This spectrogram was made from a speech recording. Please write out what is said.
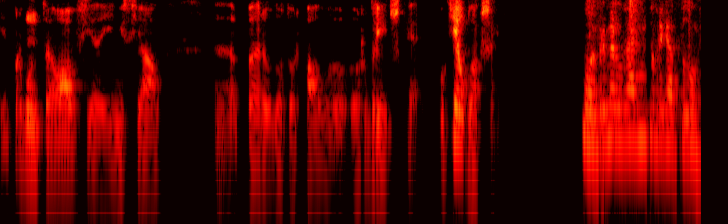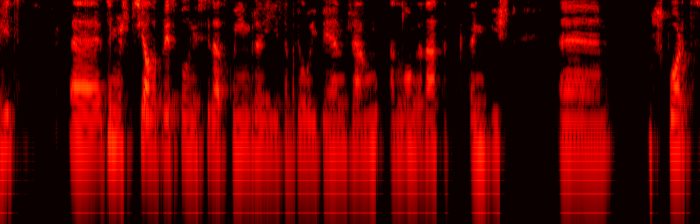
E a pergunta óbvia e inicial para o Dr. Paulo Rodrigues. É, o que é o blockchain? Bom, em primeiro lugar, muito obrigado pelo convite. Uh, eu tenho um especial apreço pela Universidade de Coimbra e também pelo IPN, já há longa data que tenho visto uh, o suporte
